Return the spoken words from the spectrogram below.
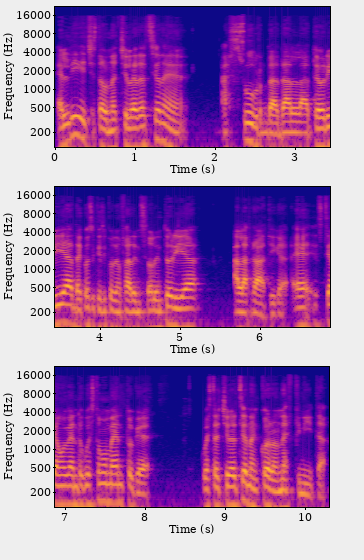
E lì c'è stata un'accelerazione assurda dalla teoria, da cose che si potevano fare solo in teoria, alla pratica. E stiamo vivendo questo momento che questa accelerazione ancora non è finita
